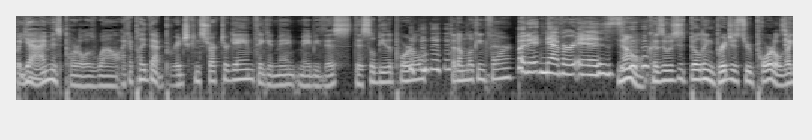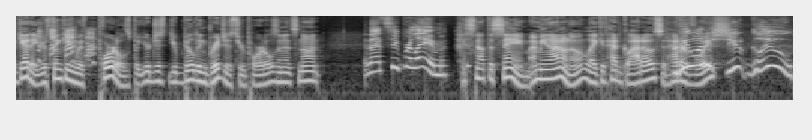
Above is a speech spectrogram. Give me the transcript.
But yeah, I miss Portal as well. Like I played that bridge constructor game, thinking may- maybe this this will be the portal that I'm looking for. But it never is. no, because it was just building bridges through portals. I get it. You're thinking with portals, but you're just you're building bridges through portals, and it's not. That's super lame. It's not the same. I mean, I don't know. Like it had GLaDOS, it had we her voice. We want to shoot glue.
